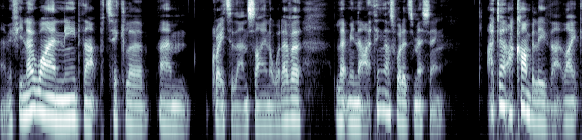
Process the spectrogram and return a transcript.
Um, if you know why I need that particular um, greater than sign or whatever, let me know. I think that's what it's missing. I don't, I can't believe that. Like,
